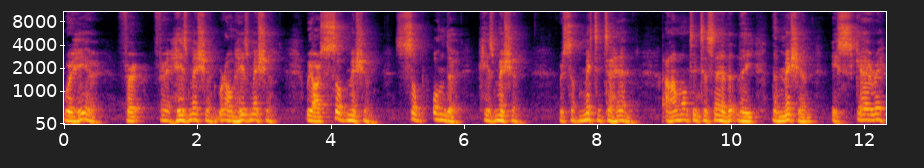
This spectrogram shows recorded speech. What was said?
we're here for, for His mission. We're on His mission. We are submission, sub under His mission. We're submitted to Him. And I'm wanting to say that the, the mission is scary.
